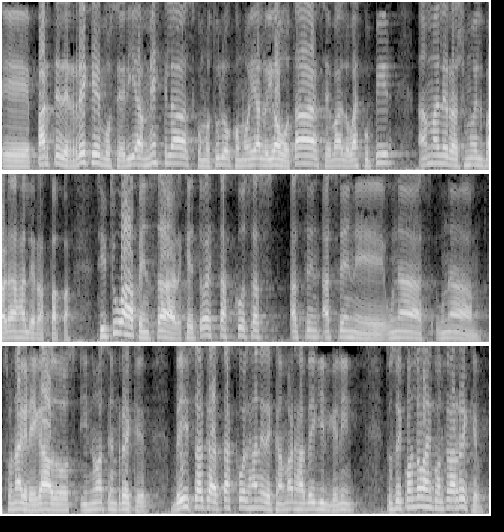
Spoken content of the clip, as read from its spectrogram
eh, parte de reque, o sería mezclas, como, tú lo, como ella lo iba a votar, se va, lo va a escupir. Amale Rashmuel Baraja de Raspapa. Si tú vas a pensar que todas estas cosas hacen, hacen eh, unas, una, son agregados y no hacen reque, ve y saca hane de Kamar Habe Gilgelin. Entonces, ¿cuándo vas a encontrar reque?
